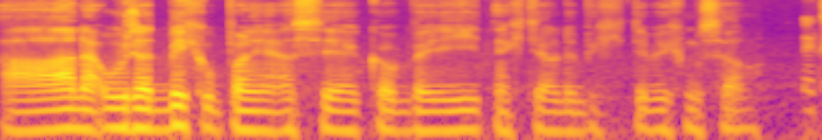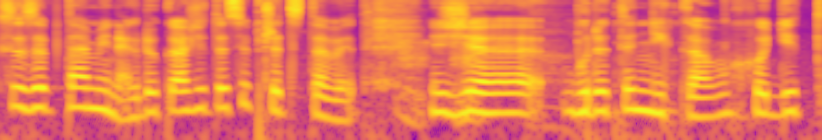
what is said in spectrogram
A na úřad bych úplně asi jakoby jít nechtěl, kdybych, kdybych musel. Tak se zeptám jinak. Dokážete si představit, že budete někam chodit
